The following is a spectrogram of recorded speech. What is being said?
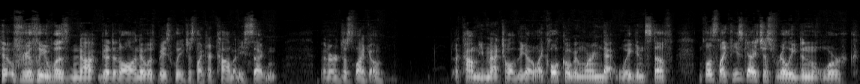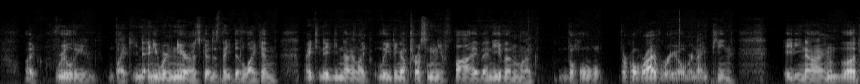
it really was not good at all, and it was basically just like a comedy segment, or just like a a comedy match altogether. Like Hulk Hogan wearing that wig and stuff. And plus, like these guys just really didn't work like really like anywhere near as good as they did like in 1989, like leading up to WrestleMania 5, and even like the whole their whole rivalry over 1989. But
